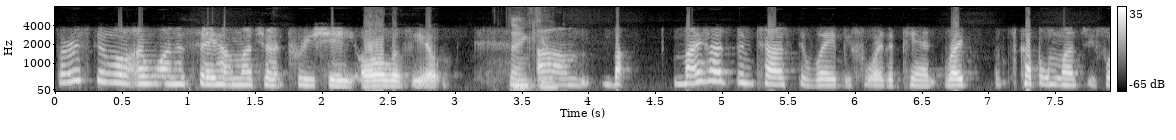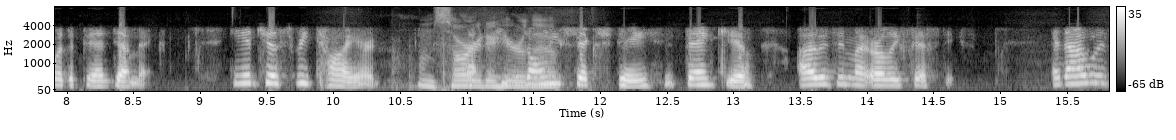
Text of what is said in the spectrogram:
First of all, I want to say how much I appreciate all of you. Thank you. Um, my husband passed away before the pan, right a couple months before the pandemic. He had just retired. I'm sorry to Uh, hear he was that. only 60. Thank you. I was in my early 50s. And I was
